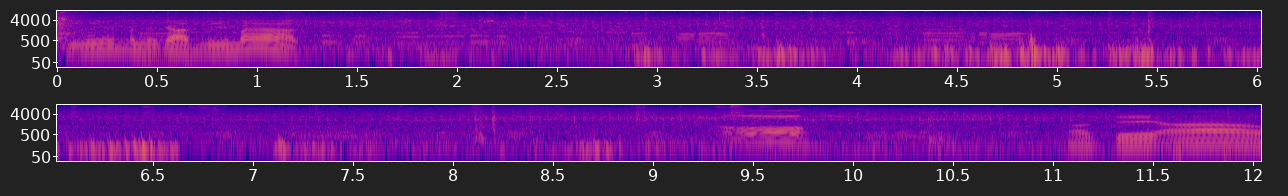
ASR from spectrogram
วันนี้บรรยากาศดีมาก เอาเจ๊อ้าว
